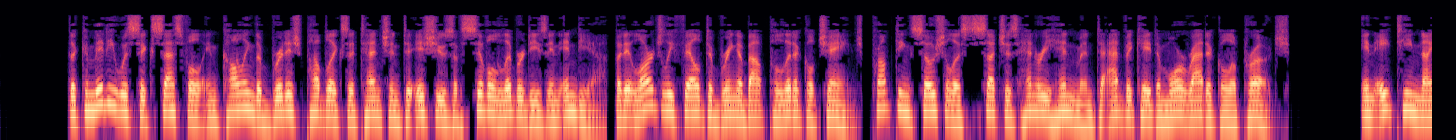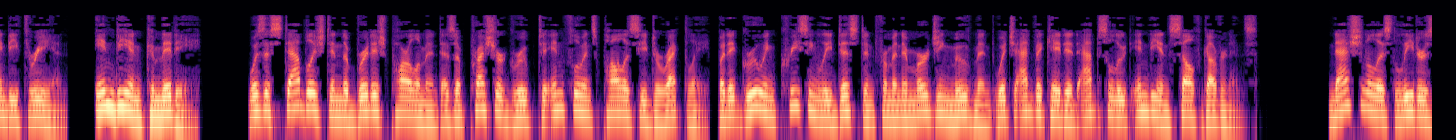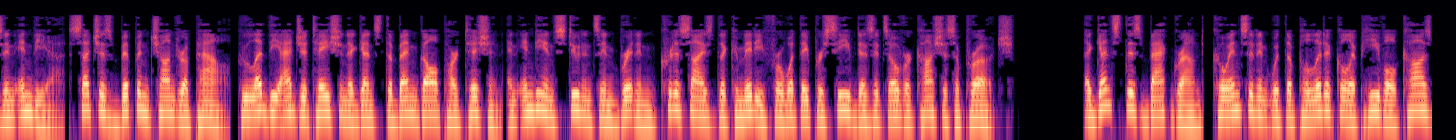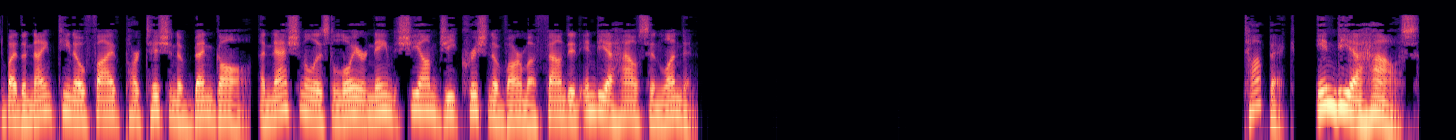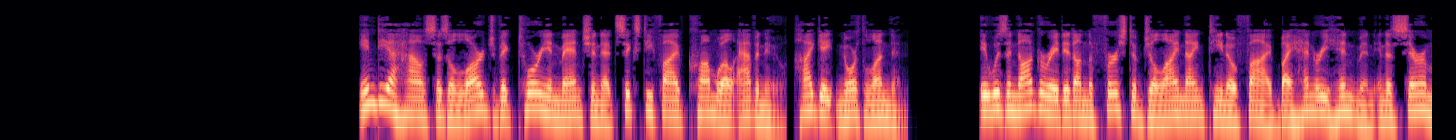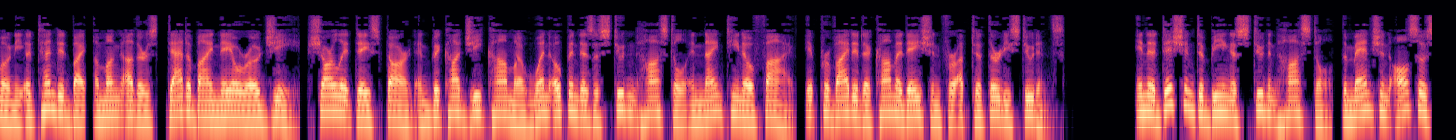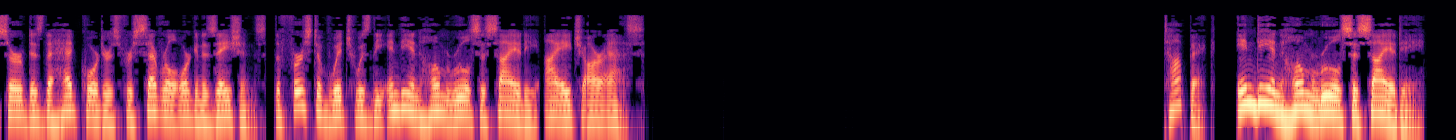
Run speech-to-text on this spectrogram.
The committee was successful in calling the British public's attention to issues of civil liberties in India, but it largely failed to bring about political change, prompting socialists such as Henry Hyndman to advocate a more radical approach. In 1893 an Indian Committee was established in the British Parliament as a pressure group to influence policy directly, but it grew increasingly distant from an emerging movement which advocated absolute Indian self-governance. Nationalist leaders in India such as Bipin Chandra Pal, who led the agitation against the Bengal partition and Indian students in Britain criticised the committee for what they perceived as its overcautious approach. Against this background, coincident with the political upheaval caused by the 1905 partition of Bengal, a nationalist lawyer named Shyamji Krishna Varma founded India House in London. India House India House is a large Victorian mansion at 65 Cromwell Avenue, Highgate North London. It was inaugurated on 1 July 1905 by Henry Hyndman in a ceremony attended by, among others, Dadabhai Naoroji, Charlotte Despard and Bikaji Cama. When opened as a student hostel in 1905, it provided accommodation for up to 30 students. In addition to being a student hostel, the mansion also served as the headquarters for several organizations, the first of which was the Indian Home Rule Society IHRS. Topic: Indian Home Rule Society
